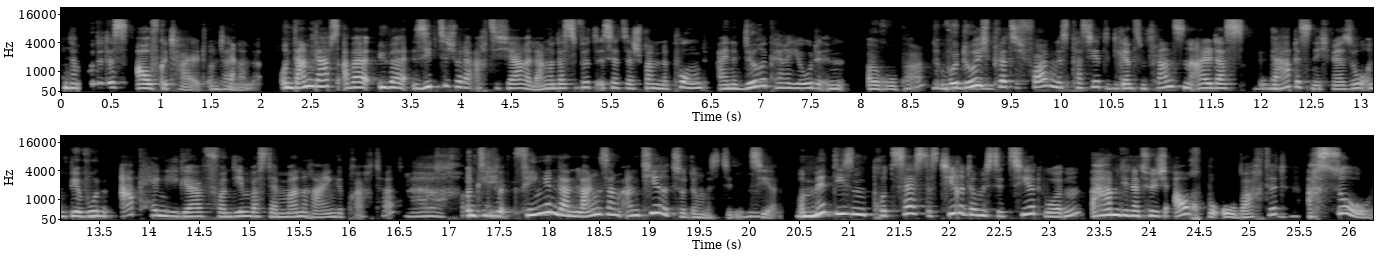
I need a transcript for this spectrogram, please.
Und dann wurde das aufgeteilt untereinander. Ja. Und dann gab es aber über 70 oder 80 Jahre lang, und das wird, ist jetzt der spannende Punkt, eine Dürreperiode in Europa, mhm. wodurch plötzlich Folgendes passierte. Die ganzen Pflanzen, all das gab es nicht mehr so und wir wurden abhängiger von dem, was der Mann reingebracht hat. Ach, okay. Und die fingen dann langsam an, Tiere zu domestizieren. Mhm. Und mit diesem Prozess, dass Tiere domestiziert wurden, haben die natürlich auch beobachtet, mhm. ach so,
